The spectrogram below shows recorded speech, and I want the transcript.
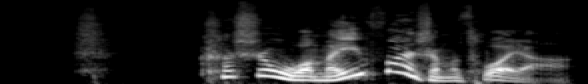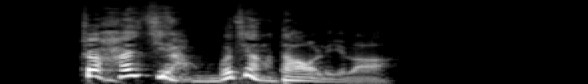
可是我没犯什么错呀，这还讲不讲道理了？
